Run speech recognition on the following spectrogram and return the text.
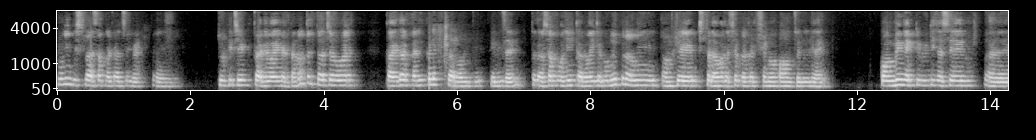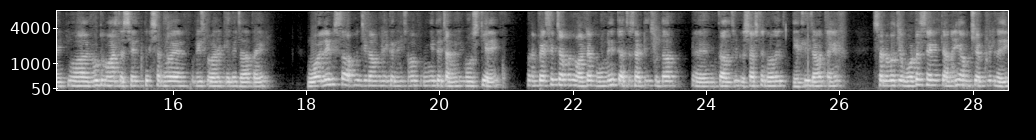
कोणी दिसला अशा प्रकारचे चुकीचे कार्यवाही करताना तर त्याच्यावर कायदा खालीकडे कारवाई केली जाईल. तर असा कोणी कारवाई करू नये पण आम्ही आमच्या स्तरावर अशा प्रकारचे सर्व चाललेले उचललेले आहे. कॉम्बिंग ऍक्टिव्हिटीज असेल किंवा रूट मार्च असेल ते सगळं पोलीसद्वारे केले जात आहे. व्हायलेन्स आपल्या जिल्ह्यामध्ये कधीच होत नाही ते चांगली गोष्टी आहे. पण पैशाचे आपण वाटप होऊ नये त्याच्यासाठी सुद्धा कालची काळजी प्रशासनाद्वारे घेतली जात आहे. सर्व जे वोटर्स आहेत त्यांनाही आमची अपील राहील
